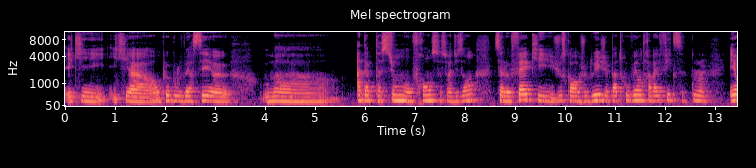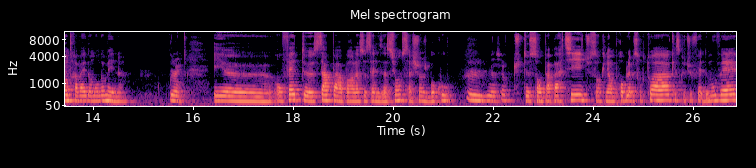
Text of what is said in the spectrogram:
et qui, et qui a un peu bouleversé euh, ma adaptation en France, soi-disant, c'est le fait que jusqu'à aujourd'hui, j'ai pas trouvé un travail fixe Ouais. et un travail dans mon domaine. Ouais. Et euh, en fait, ça, par rapport à la socialisation, ça change beaucoup. Mhm, bien sûr. Tu te sens pas partie, tu sens qu'il y a un problème sur toi, qu'est-ce que tu fais de mauvais?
